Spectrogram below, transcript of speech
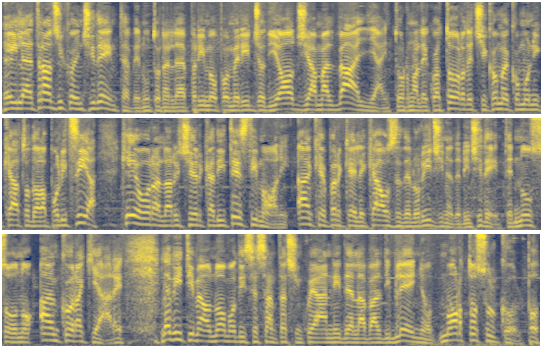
È il tragico incidente avvenuto nel primo pomeriggio di oggi a Malvaglia, intorno alle 14, come comunicato dalla polizia, che è ora alla ricerca di testimoni, anche perché le cause dell'origine dell'incidente non sono ancora chiare. La vittima è un uomo di 65 anni della Val di Blegno, morto sul colpo.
